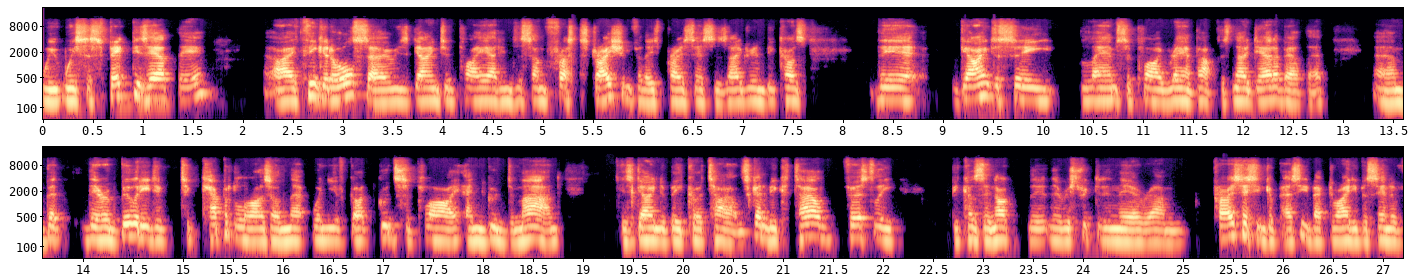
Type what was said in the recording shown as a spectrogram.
we, we suspect is out there. I think it also is going to play out into some frustration for these processors, Adrian, because they're going to see lamb supply ramp up. There's no doubt about that. Um, but their ability to, to capitalize on that when you've got good supply and good demand is going to be curtailed. It's going to be curtailed, firstly, because they're not they're, they're restricted in their um, processing capacity back to 80% of,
